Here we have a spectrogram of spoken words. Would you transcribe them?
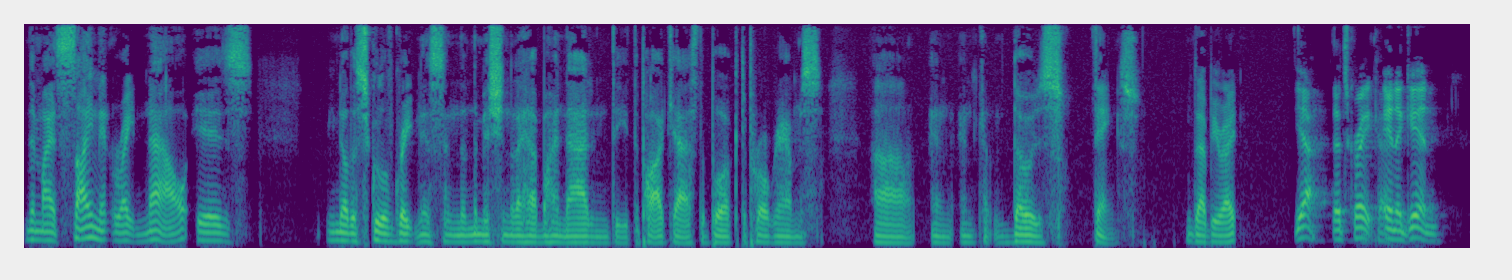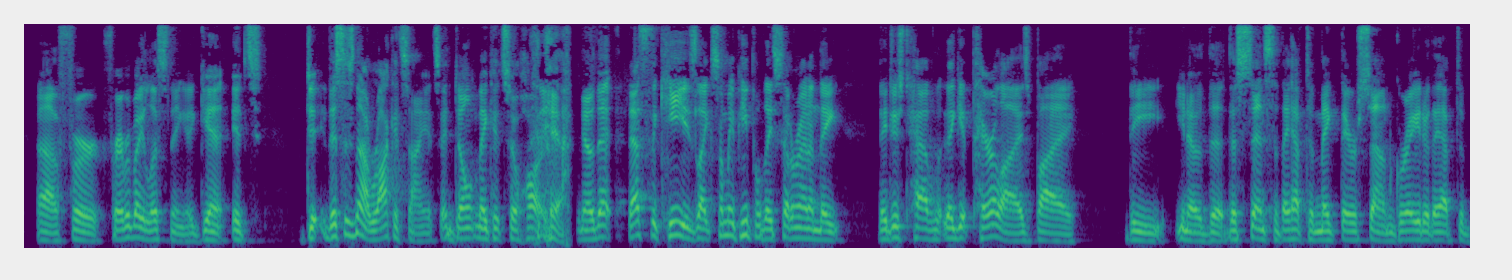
then my assignment right now is you know the School of Greatness and the, the mission that I have behind that, and the the podcast, the book, the programs, uh, and and those things. Would that be right? Yeah, that's great. Okay. And again, uh, for for everybody listening, again, it's this is not rocket science, and don't make it so hard. Yeah, you know that that's the key. Is like so many people they sit around and they they just have they get paralyzed by the you know the the sense that they have to make their sound great or they have to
